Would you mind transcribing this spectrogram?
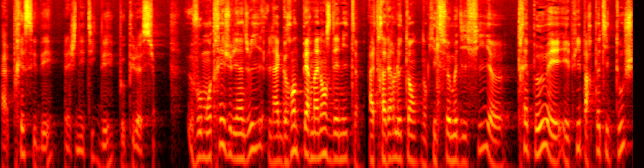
a précédé la génétique des populations. Vous montrez, Julien Duy, la grande permanence des mythes à travers le temps. Donc ils se modifient euh, très peu et, puis par petites touches.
